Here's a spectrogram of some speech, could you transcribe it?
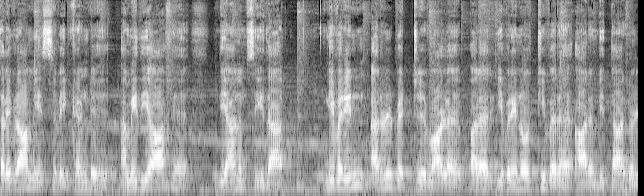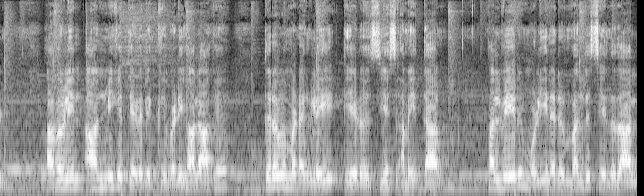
தலைவராம் இயேசுவை கண்டு அமைதியாக தியானம் செய்தார். இவரின் அருள் பெற்று வாழ பலர் இவரை நோக்கி வர ஆரம்பித்தார்கள். அவர்களின் ஆன்மீக தேடலுக்கு வடிகாலாக துறவு மடங்களை தியோடோசியஸ் அமைத்தார். பல்வேறு மொழியினரும் வந்து சேர்ந்ததால்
